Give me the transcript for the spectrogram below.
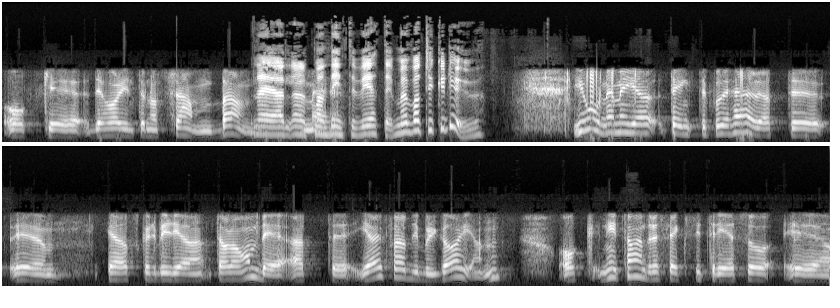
Och eh, det har inte något samband. Nej, att man med... inte vet det. Men vad tycker du? Jo, nej men jag tänkte på det här att eh, eh jag skulle vilja tala om det att eh, jag är född i Bulgarien. Och 1963 så eh,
